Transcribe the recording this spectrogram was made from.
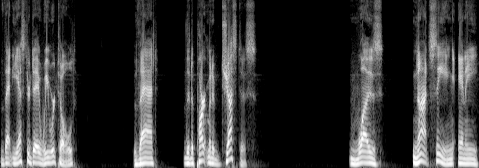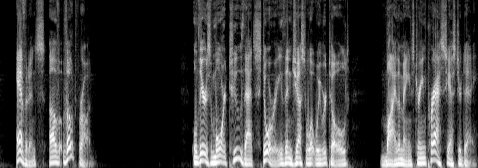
that yesterday we were told that the Department of Justice was not seeing any evidence of vote fraud. Well, there's more to that story than just what we were told by the mainstream press yesterday.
